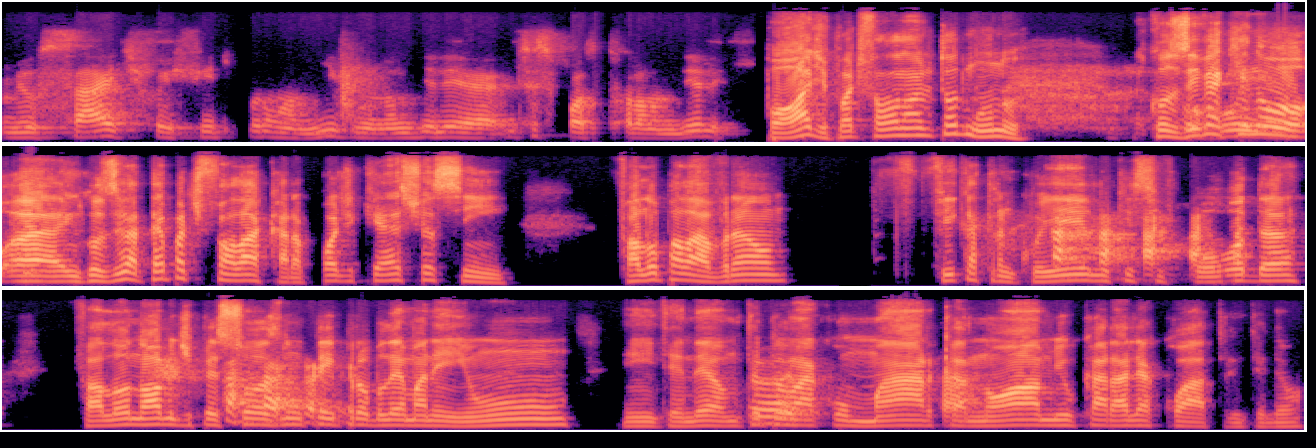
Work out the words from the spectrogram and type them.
meu site foi feito por um amigo, o nome dele é, não sei se posso falar o nome dele. Pode, pode falar o nome de todo mundo. Inclusive aqui no, ah, inclusive até para te falar, cara, podcast assim, falou palavrão, fica tranquilo, que se foda. Falou nome de pessoas, não tem problema nenhum, entendeu? Não tem problema com marca, Tá. nome, o caralho a quatro, entendeu?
